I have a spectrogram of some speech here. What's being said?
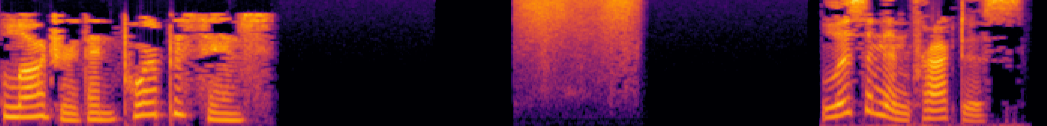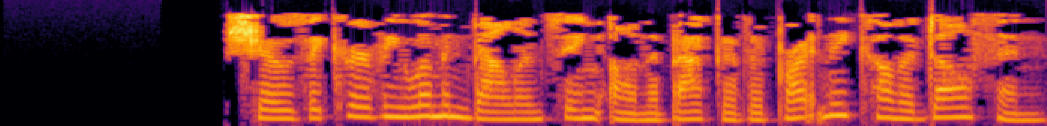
larger than porpoises. Listen and practice. shows a curvy woman balancing on the back of a brightly colored dolphin.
